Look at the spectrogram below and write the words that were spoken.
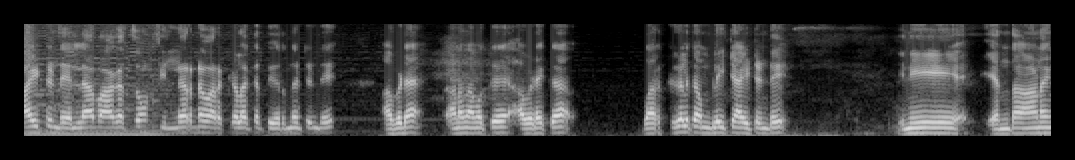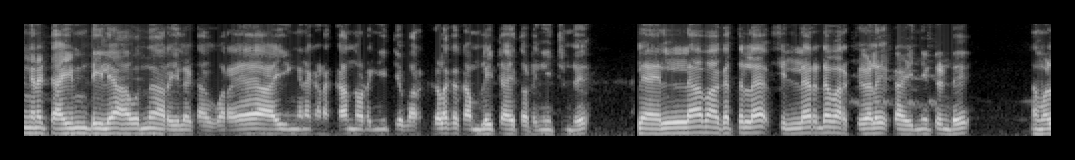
ആയിട്ടുണ്ട്. എല്ലാ ഭാഗത്തും ഫില്ലറിന്റെ വർക്കുകളൊക്കെ തീർന്നിട്ടുണ്ട്. അവിടെ ആണ് നമുക്ക് അവിടെയൊക്കെ വർക്കുകൾ കംപ്ലീറ്റ് ആയിട്ടുണ്ട്. ഇനി എന്താണ് ഇങ്ങനെ ടൈം ഡിലേ ആവുന്ന അറിയില്ല കേട്ടോ. കുറേ ആയി ഇങ്ങനെ കിടക്കാൻ തുടങ്ങിയിട്ട് വർക്കുകളൊക്കെ കംപ്ലീറ്റ് ആയി തുടങ്ങിയിട്ടുണ്ട്. എല്ലാ ഭാഗത്തുള്ള ഫില്ലറിന്റെ വർക്കുകൾ കഴിഞ്ഞിട്ടുണ്ട്. നമ്മൾ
